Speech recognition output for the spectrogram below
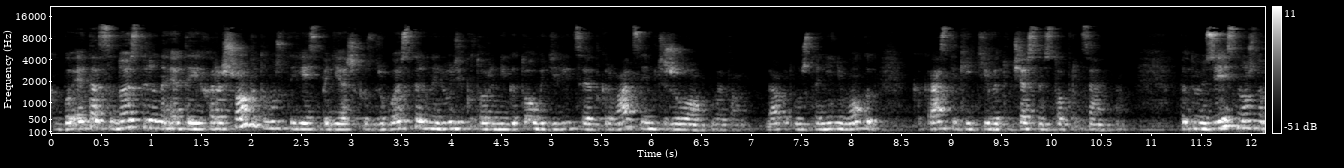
Как бы это, с одной стороны, это и хорошо, потому что есть поддержка, с другой стороны, люди, которые не готовы делиться и открываться, им тяжело в этом, да, потому что они не могут как раз-таки идти в эту честность стопроцентно. Поэтому здесь нужно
